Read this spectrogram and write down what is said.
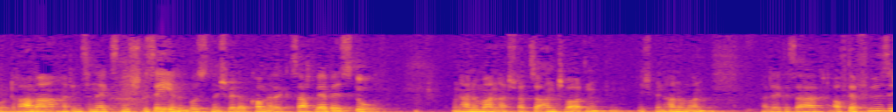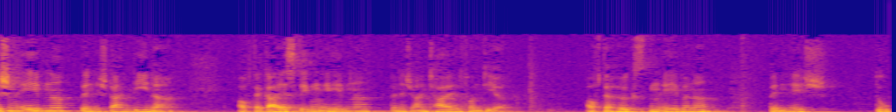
und Rama hat ihn zunächst nicht gesehen und wusste nicht, wer dort kommt. Hat er gesagt, wer bist du? Und Hanuman, anstatt zu antworten, ich bin Hanuman, hat er gesagt, auf der physischen Ebene bin ich dein Diener, auf der geistigen Ebene bin ich ein Teil von dir, auf der höchsten Ebene bin ich du.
